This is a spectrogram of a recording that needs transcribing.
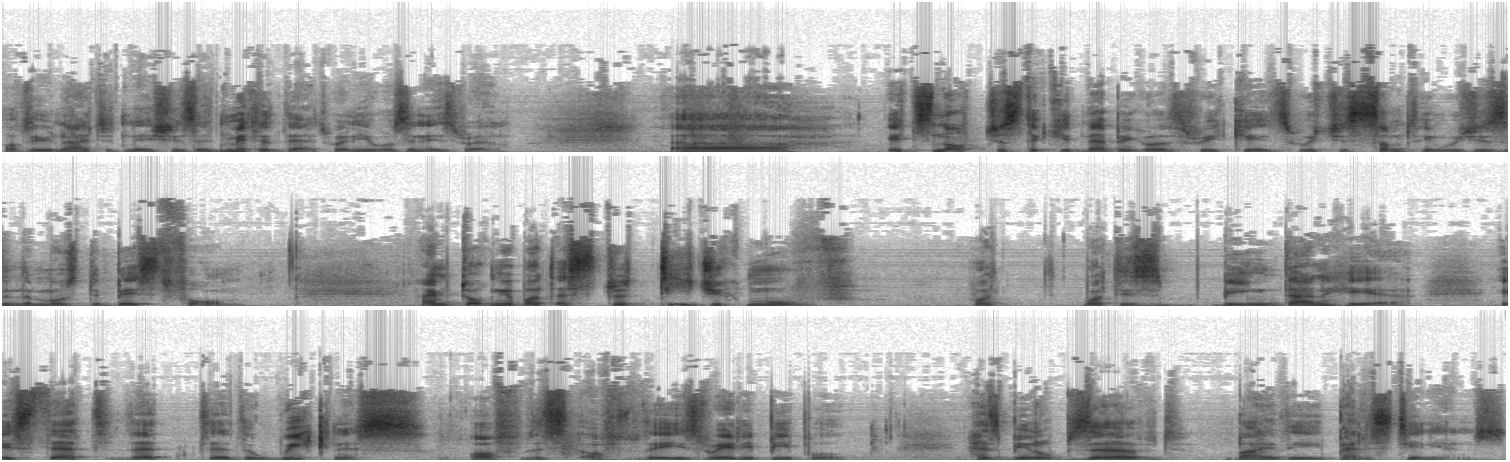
of the United Nations admitted that when he was in Israel. Uh, it's not just the kidnapping of the three kids, which is something which is in the most debased form. I'm talking about a strategic move. What what is being done here is that that uh, the weakness of this of the Israeli people has been observed by the Palestinians.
